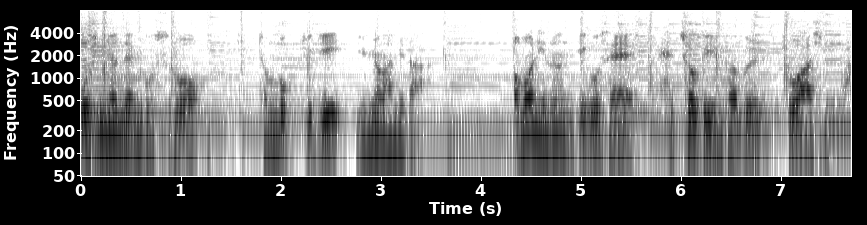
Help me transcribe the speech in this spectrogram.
50년 된 곳으로 전복죽이 유명합니다. 어머니는 이곳의 해초 비빔밥을 좋아하십니다.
